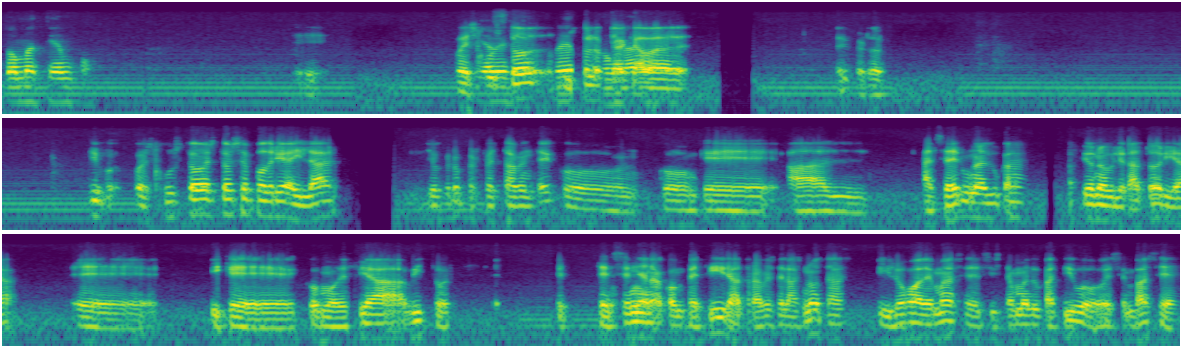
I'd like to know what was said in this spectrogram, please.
toma tiempo. Pues justo, justo lo que acaba... Ay, perdón pues justo esto se podría hilar, yo creo perfectamente, con, que al, ser una educación obligatoria eh, y que, como decía Víctor, eh, te enseñan a competir a través de las notas y luego además el sistema educativo es en base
